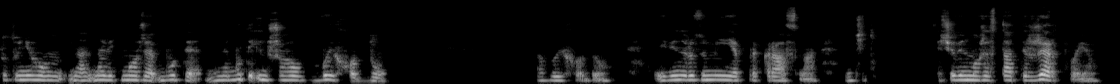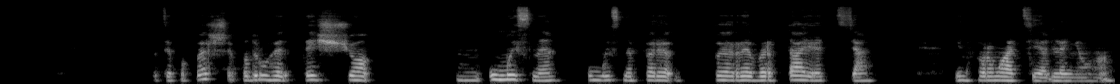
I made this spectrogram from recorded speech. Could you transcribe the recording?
тут у нього навіть може бути не бути іншого виходу. виходу. І він розуміє прекрасно, що він може стати жертвою. Це по-перше. По-друге, те, що умисне, умисне пере, перевертається інформація для нього.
